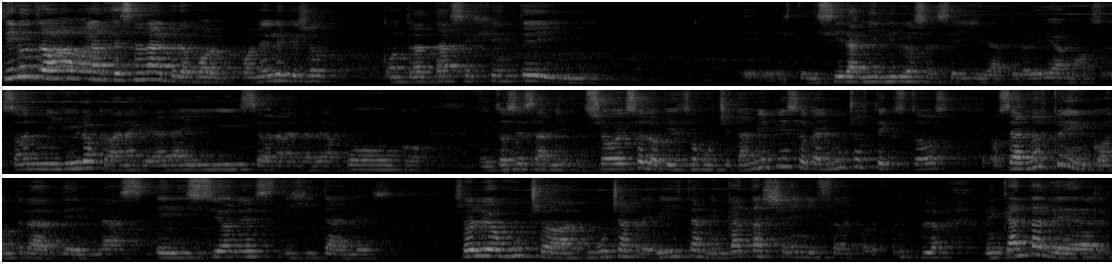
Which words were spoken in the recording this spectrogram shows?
tiene un trabajo muy artesanal, pero por ponerle que yo contratase gente y este, hiciera mil libros enseguida, pero digamos, son mil libros que van a quedar ahí, se van a vender de a poco. Entonces a mí, yo eso lo pienso mucho. También pienso que hay muchos textos, o sea, no estoy en contra de las ediciones digitales yo leo mucho, muchas revistas, me encanta Jennifer, por ejemplo, me encanta leer.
